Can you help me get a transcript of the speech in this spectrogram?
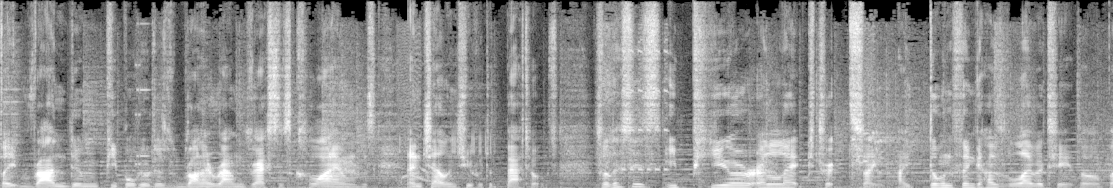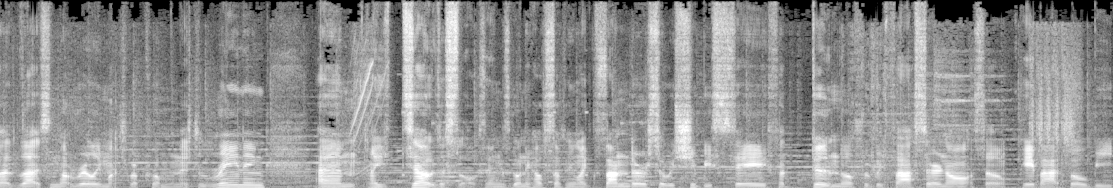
like random people who just run around dressed as clowns and challenge people to battles. So this is a pure electric site. I don't think it has levitate though, but that's not really much of a problem. It's raining, um, I doubt this little thing is going to have something like thunder, so we should be safe. I don't know if we'll be faster or not, so payback will be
